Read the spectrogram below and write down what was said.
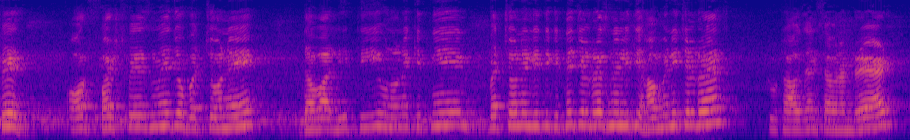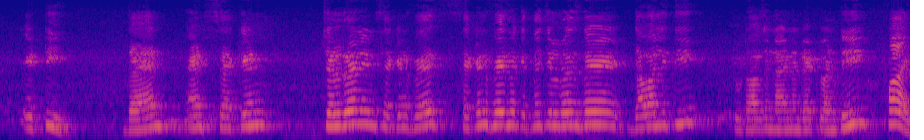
phase और फर्स्ट फेज में जो बच्चों ने दवा ली थी उन्होंने कितने बच्चों ने ली थी कितने चिल्ड्रंस ने ली थी how many childrens 2780 then and second children in second phase second phase में कितने चिल्ड्रंस ने दवा ली थी 2925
